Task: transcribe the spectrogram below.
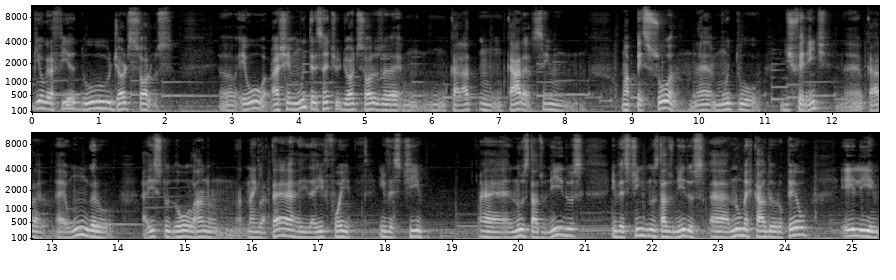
biografia do George Soros. Eu achei muito interessante o George Soros é um, um cara, um cara assim, uma pessoa, né, muito diferente, né? O cara é húngaro, aí estudou lá no, na Inglaterra e daí foi investir é, nos Estados Unidos, investindo nos Estados Unidos é, no mercado europeu. Ele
